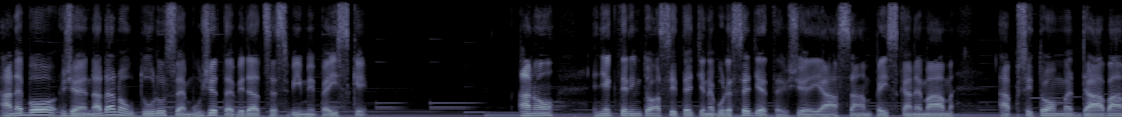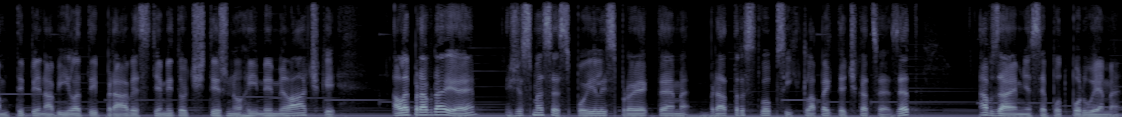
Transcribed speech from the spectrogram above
anebo že na danou túru se můžete vydat se svými pejsky. Ano, některým to asi teď nebude sedět, že já sám pejska nemám a přitom dávám tipy na výlety právě s těmito čtyřnohými miláčky. Ale pravda je, že jsme se spojili s projektem bratrstvopsíchtlapek.cz a vzájemně se podporujeme.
